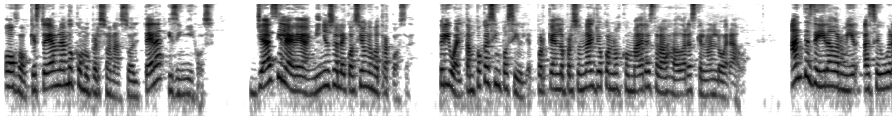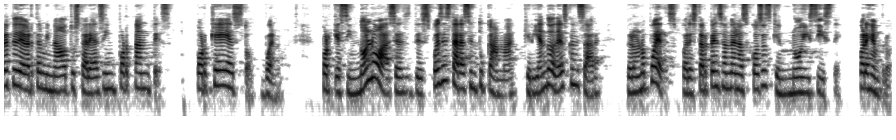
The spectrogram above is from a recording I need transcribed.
Ojo, que estoy hablando como persona soltera y sin hijos. Ya si le agregan niños a la ecuación es otra cosa. Pero igual, tampoco es imposible, porque en lo personal yo conozco madres trabajadoras que lo han logrado. Antes de ir a dormir, asegúrate de haber terminado tus tareas importantes. ¿Por qué esto? Bueno, porque si no lo haces, después estarás en tu cama queriendo descansar, pero no puedes por estar pensando en las cosas que no hiciste. Por ejemplo,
